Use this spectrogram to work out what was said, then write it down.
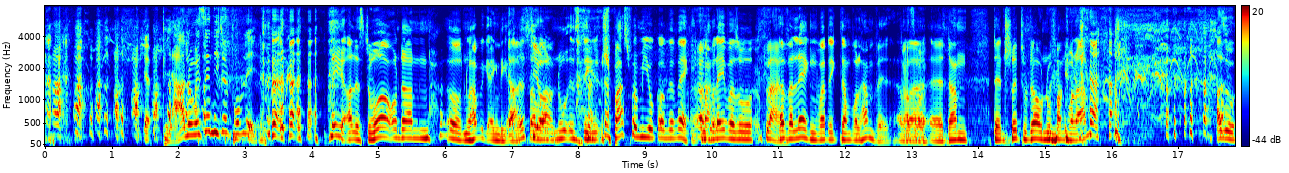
Ja, Planung ist ja nicht das Problem. Nee, alles durch und dann, oh, nun habe ich eigentlich alles, vier aber nun ist der Spaß für mich auch wieder weg. Ich mache lieber so Plan. überlegen, was ich dann wohl haben will. Aber so. äh, dann den Schritt zu down, nun fangen wir an. Also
